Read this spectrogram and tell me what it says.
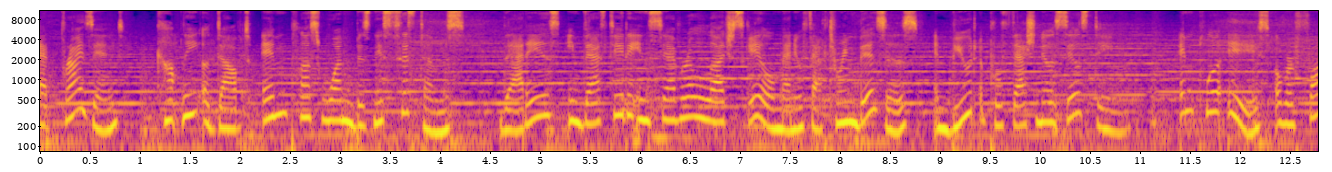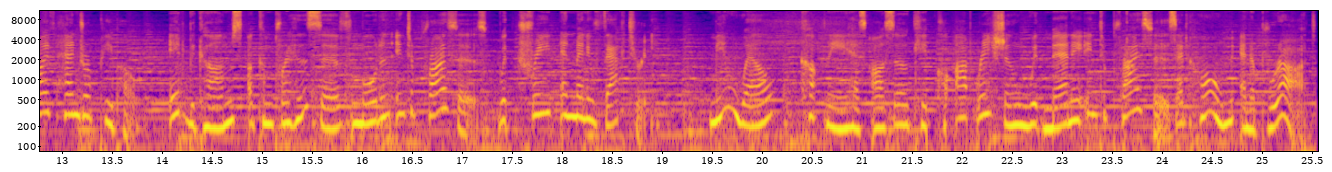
At present, company adopt M plus 1 business systems that is invested in several large-scale manufacturing business and build a professional sales team. Employees over 500 people. It becomes a comprehensive modern enterprises with trade and manufacturing. Meanwhile, company has also kept cooperation with many enterprises at home and abroad,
